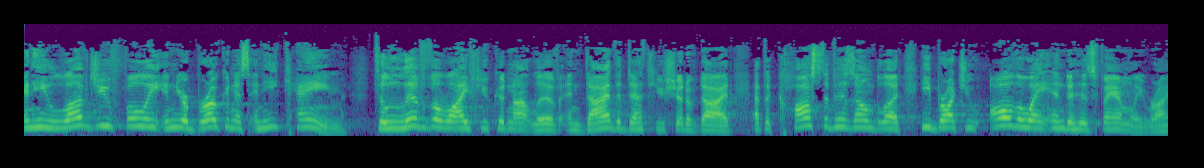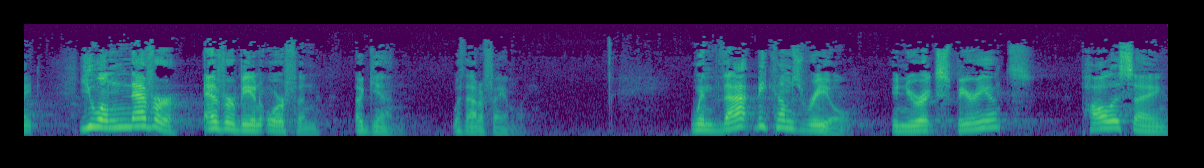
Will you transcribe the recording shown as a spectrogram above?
And he loved you fully in your brokenness, and he came to live the life you could not live and die the death you should have died. At the cost of his own blood, he brought you all the way into his family, right? You will never, ever be an orphan again without a family. When that becomes real in your experience, Paul is saying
